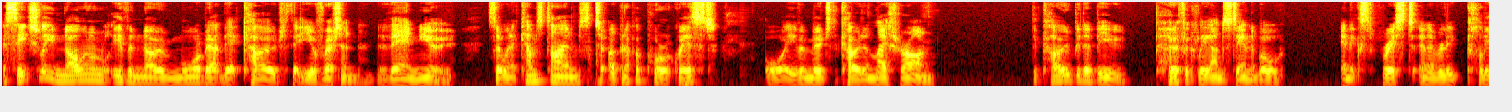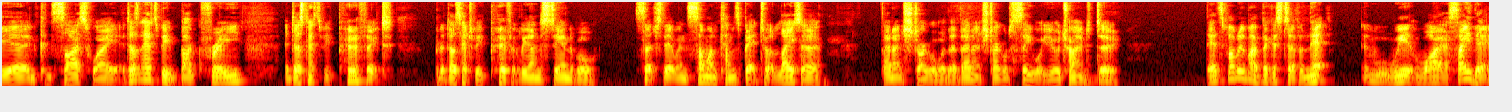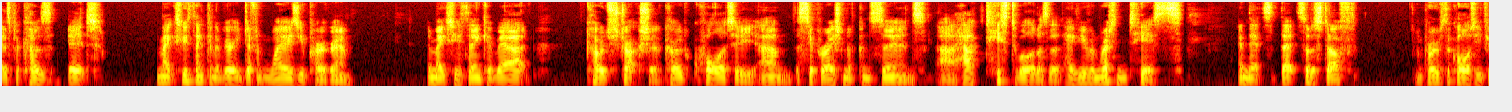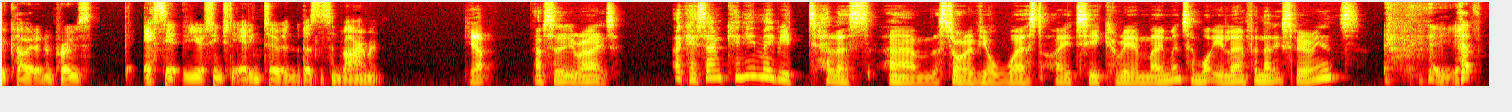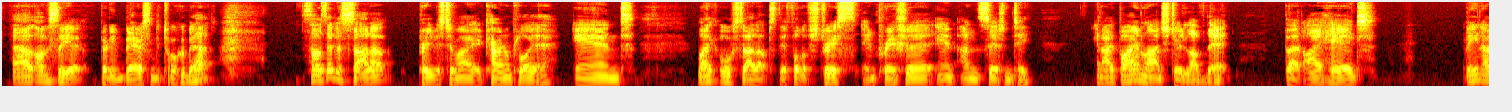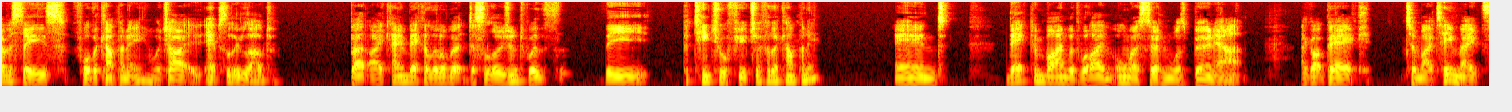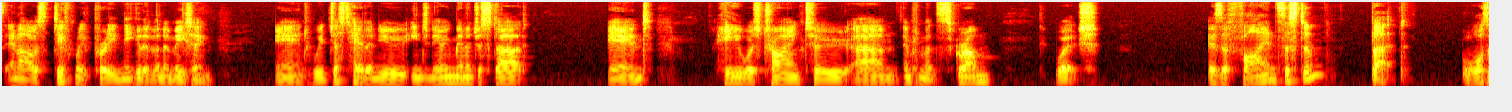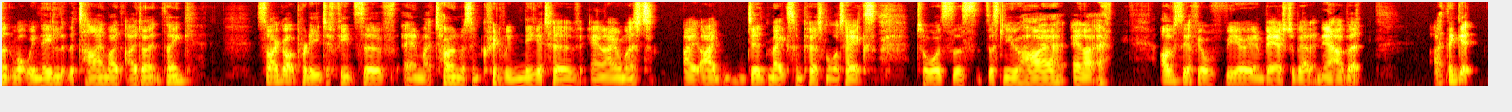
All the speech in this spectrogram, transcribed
essentially no one will ever know more about that code that you've written than you. So when it comes time to open up a pull request or even merge the code in later on, the code better be perfectly understandable and expressed in a really clear and concise way. It doesn't have to be bug free, it doesn't have to be perfect, but it does have to be perfectly understandable, such that when someone comes back to it later, they don't struggle with it. They don't struggle to see what you were trying to do. That's probably my biggest tip, and that why I say that is because it makes you think in a very different way as you program. It makes you think about code structure, code quality, um, the separation of concerns, uh, how testable it is. Have you even written tests? And that's that sort of stuff improves the quality of your code and improves the asset that you're essentially adding to in the business environment. Yep, absolutely right. Okay, Sam, can you maybe tell us um, the story of your worst IT career moment and what you learned from that experience? yep, uh, obviously a bit embarrassing to talk about. So I was at a startup previous to my current employer, and like all startups, they're full of stress and pressure and uncertainty. And I, by and large, do love that but I had been overseas for the company, which I absolutely loved. But I came back a little bit disillusioned with the potential future for the company. And that combined with what I'm almost certain was burnout, I got back to my teammates and I was definitely pretty negative in a meeting. And we just had a new engineering manager start, and he was trying to um, implement Scrum, which is a fine system, but wasn't what we needed at the time, I, I don't think. So I got pretty defensive and my tone was incredibly negative and I almost I, I did make some personal attacks towards this this new hire and I obviously I feel very embarrassed about it now, but I think it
